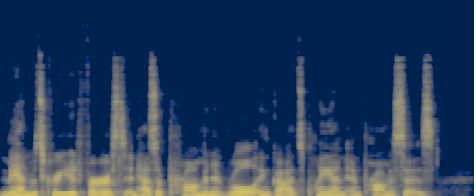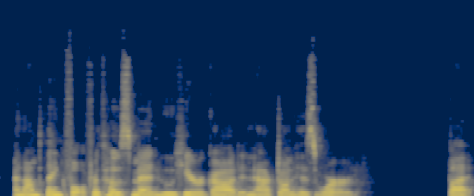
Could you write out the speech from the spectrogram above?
Man was created first and has a prominent role in God's plan and promises. And I'm thankful for those men who hear God and act on His word. But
